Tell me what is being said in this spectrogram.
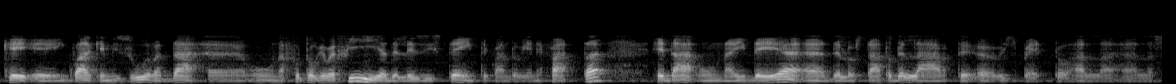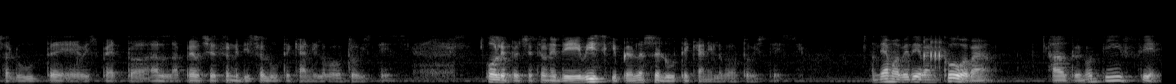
che eh, in qualche misura dà eh, una fotografia dell'esistente quando viene fatta e dà un'idea eh, dello stato dell'arte eh, rispetto alla, alla, salute e rispetto alla percezione di salute che hanno i lavoratori stessi o le percezioni dei rischi per la salute che hanno i lavoratori stessi. Andiamo a vedere ancora altre notizie.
